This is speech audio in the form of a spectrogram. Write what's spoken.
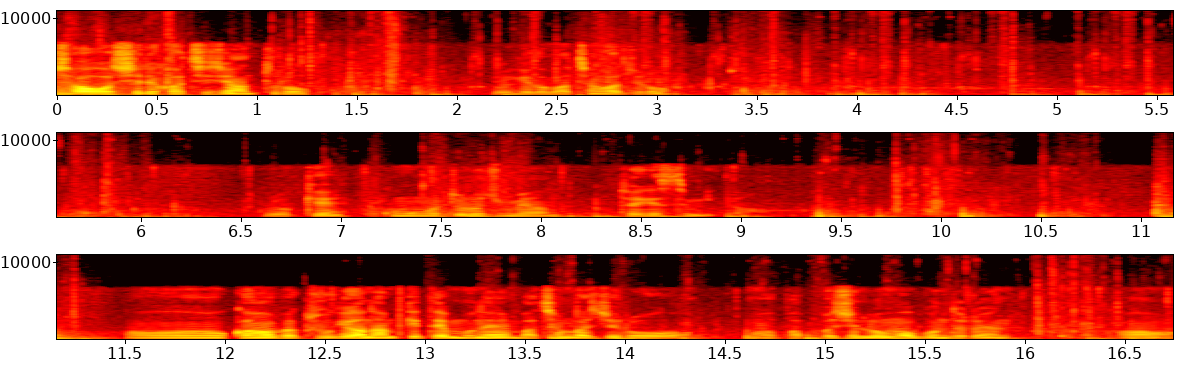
샤워실에 갇히지 않도록. 여기도 마찬가지로. 이렇게 구멍을 뚫어주면 되겠습니다. 어, 강화벽 두 개가 남기 때문에 마찬가지로 어, 바쁘신 로머분들은 어,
